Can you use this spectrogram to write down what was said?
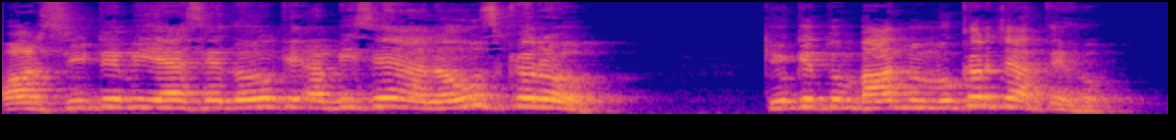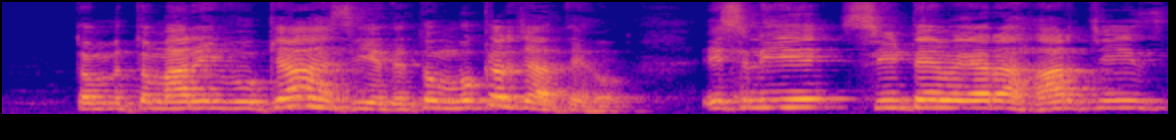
और सीटें भी ऐसे दो कि अभी से अनाउंस करो, क्योंकि तुम बाद में मुकर जाते हो। तुम, तुम्हारी वो क्या हैसियत है? तुम मुकर जाते हो। इसलिए सीटें वगैरह, हर चीज़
